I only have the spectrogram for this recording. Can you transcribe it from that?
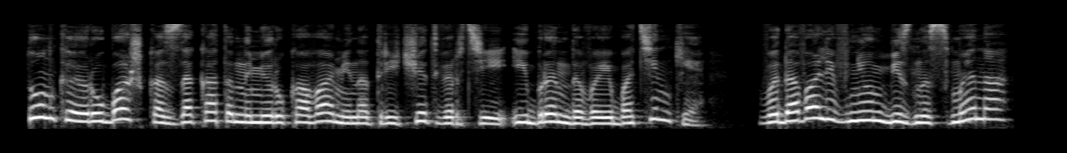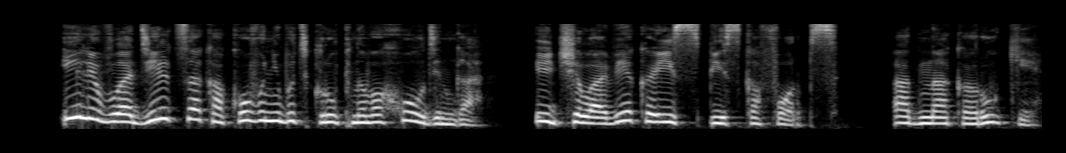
тонкая рубашка с закатанными рукавами на три четверти и брендовые ботинки выдавали в нем бизнесмена или владельца какого-нибудь крупного холдинга и человека из списка Forbes. Однако руки,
